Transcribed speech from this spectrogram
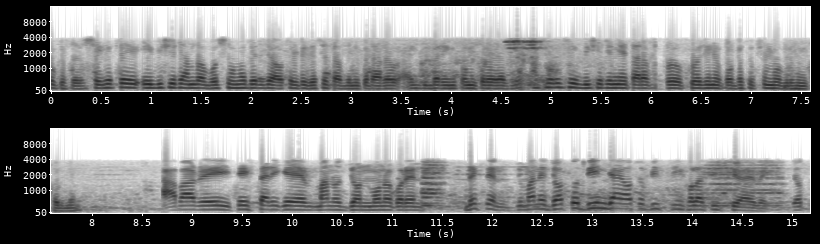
ওকে স্যার সেক্ষেত্রে এই বিষয়টি আমরা অবশ্যই আমাদের যে অথরিটি রয়েছে তাদের নিকট আরও একবার ইনফর্ম করে রাখব। আশা করি সেই বিষয়টি নিয়ে তারা প্রয়োজনীয় পদক্ষেপ সমূহ গ্রহণ করবেন। আবার এই তেইশ তারিখে মানুষজন মনে করেন দেখছেন মানে যত দিন যায় অত বিশৃঙ্খলা সৃষ্টি হয় ভাই। যত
